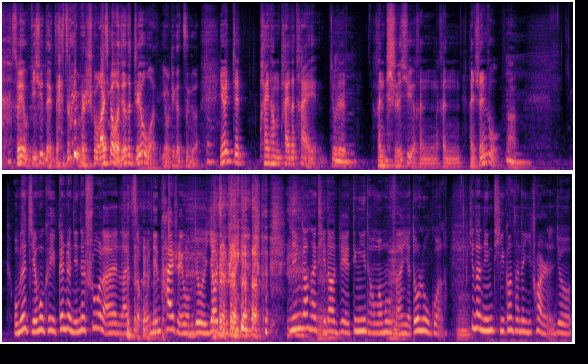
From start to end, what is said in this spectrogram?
所以我必须得再做一本书，而且我觉得只有我有这个资格，因为这拍他们拍的太就是嗯。很持续、很很很深入啊。嗯我们的节目可以跟着您的书来来走，您拍谁我们就邀请谁。您刚才提到这丁一腾、王梦凡也都录过了，嗯。现在您提刚才那一串人就，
